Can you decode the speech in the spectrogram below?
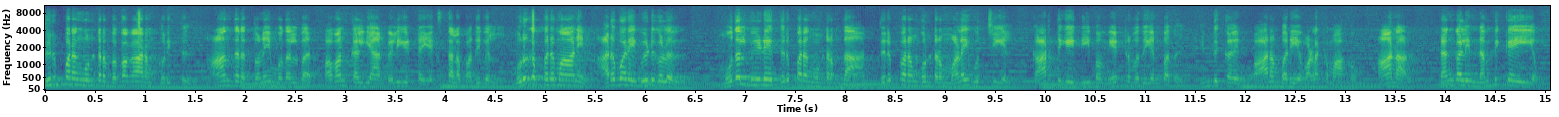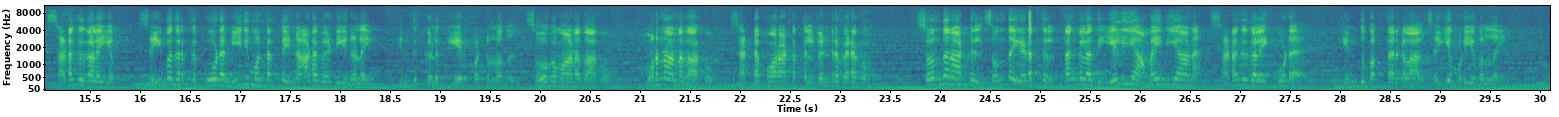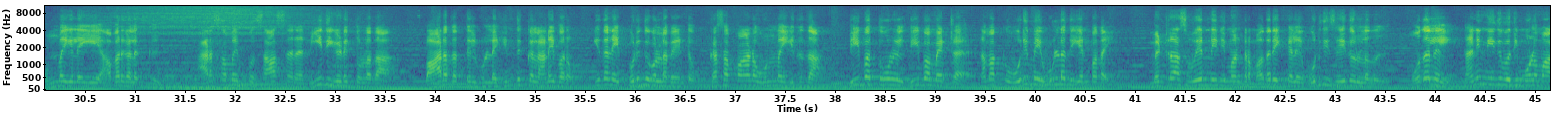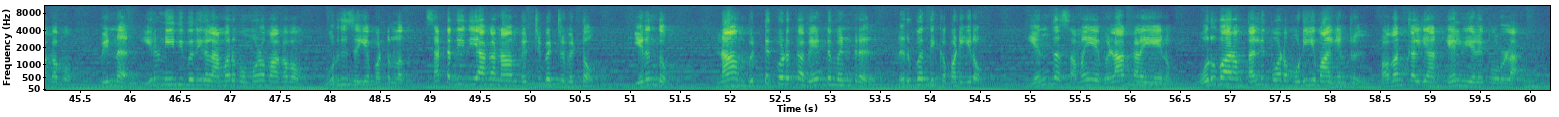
திருப்பரங்குன்றம் விவகாரம் குறித்து ஆந்திர துணை முதல்வர் பவன் கல்யாண் வெளியிட்ட எக்ஸ்தல பதிவில் முருகப்பெருமானின் அறுபடை வீடுகளுள் முதல் வீடே திருப்பரங்குன்றம் தான். திருப்பரங்குன்றம் மலை உச்சியில் கார்த்திகை தீபம் ஏற்றுவது என்பது இந்துக்களின் பாரம்பரிய வழக்கமாகும். ஆனால் தங்களின் நம்பிக்கையையும் சடங்குகளையும் செய்வதற்கு கூட நீதிமன்றத்தை நாட வேண்டிய நிலை இந்துக்களுக்கு ஏற்பட்டுள்ளது. சோகமானதாகும் முரணானதாகும் சட்ட போராட்டத்தில் வென்ற பிறகும் சொந்த நாட்டில் சொந்த இடத்தில் தங்களது எளிய அமைதியான சடங்குகளை கூட இந்து பக்தர்களால் செய்ய முடியவில்லை. உண்மையிலேயே அவர்களுக்கு அரசமைப்பு சாசன நீதி கிடைத்துள்ளதா? பாரதத்தில் உள்ள இந்துக்கள் அனைவரும் இதனை புரிந்து கொள்ள வேண்டும். கசப்பான உண்மை இதுதான். தீபத்தூணில் தீபமேற்ற நமக்கு உரிமை உள்ளது என்பதை மெட்ராஸ் உயர்நீதிமன்ற மதுரை கிளை உறுதி செய்துள்ளது. முதலில் தனி நீதிபதி மூலமாகவும் பின்னர் இரு நீதிபதிகள் அமர்வு மூலமாகவும் உறுதி செய்யப்பட்டுள்ளது. சட்ட ரீதியாக நாம் வெற்றி பெற்று விட்டோம். இருந்தும் நாம் விட்டுக் கொடுக்க வேண்டும் என்று நிர்பந்திக்கப்படுகிறோம். எந்த சமய விழாக்களையேனும் ஒரு வாரம் தள்ளி போட முடியுமா என்று பவன் கல்யாண் கேள்வி எழுப்பியுள்ளார்.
